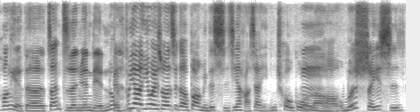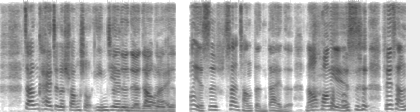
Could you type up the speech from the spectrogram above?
荒野的专职人员联络也。不要因为说这个报名的时间好像已经错过了哦，我们随时张开这个双手迎接您对对对的到来对对对。，荒野是擅长等待的，然后荒野也是非常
